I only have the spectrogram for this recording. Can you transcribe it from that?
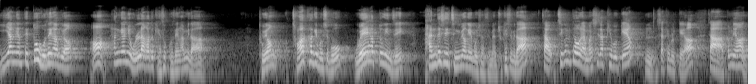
2학년 때 또 고생하고요. 어 학년이 올라가도 계속 고생합니다. 도형 정확하게 보시고 왜 합동인지 반드시 증명해 보셨으면 좋겠습니다. 자, 지금부터 우리 한번 시작해 볼게요. 음, 시작해 볼게요. 자, 그러면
